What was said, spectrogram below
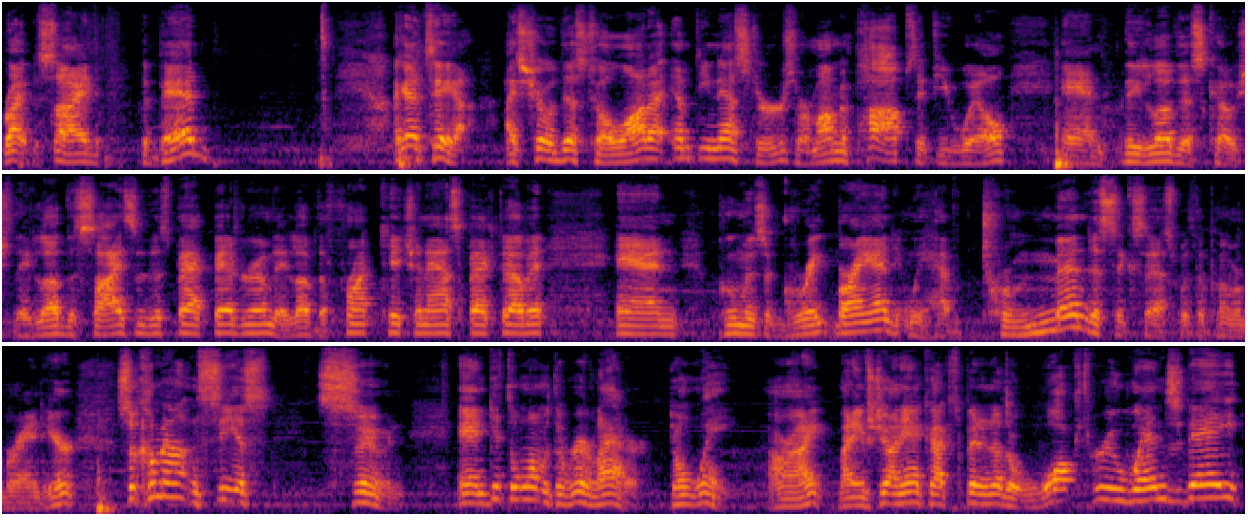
right beside the bed. I got to tell you, I showed this to a lot of empty nesters or mom and pops, if you will, and they love this coach. They love the size of this back bedroom. They love the front kitchen aspect of it. And Puma is a great brand, and we have tremendous success with the Puma brand here. So come out and see us soon. And get the one with the rear ladder. Don't wait. All right? My name's John Hancock. It's been another walkthrough Wednesday.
